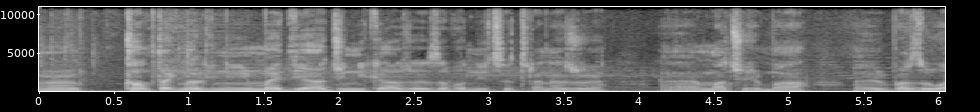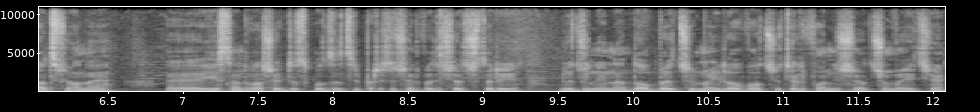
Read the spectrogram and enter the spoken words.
Mm, Kontakt na linii media, dziennikarze, zawodnicy, trenerzy e, macie chyba e, bardzo ułatwiony. E, Jestem do Waszej dyspozycji praktycznie 24 godziny na dobę, czy mailowo, czy telefonicznie otrzymujecie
